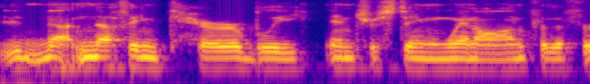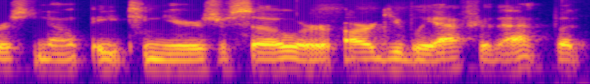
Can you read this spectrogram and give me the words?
not, nothing terribly interesting went on for the first, you know, 18 years or so, or arguably after that. But,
